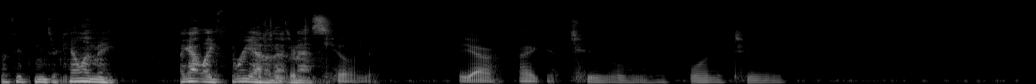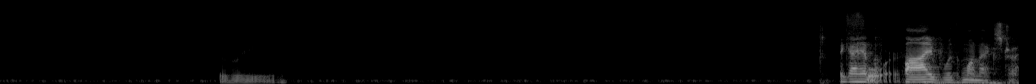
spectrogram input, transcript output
The 15s are killing me. I got like three out of 15s that are mess. Killing me. Yeah. I give two, one, two, three. I think I have Four. five with one extra.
